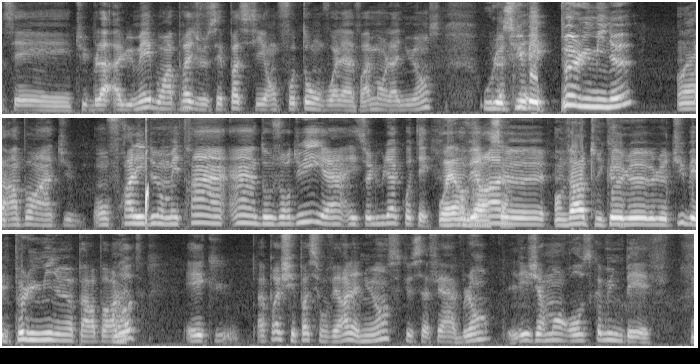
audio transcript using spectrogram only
ces tubes-là allumés. Bon après, je sais pas si en photo on voit la- vraiment la nuance, où le Parce tube que- est peu lumineux Ouais, par rapport à un tube. On fera les deux, on mettra un, un d'aujourd'hui et celui-là à côté. ouais on, on, verra, le, On verra le truc. que le, le tube est peu lumineux par rapport à Ouais. l'autre. Et que, après, je sais pas si on verra la nuance, que ça fait un blanc légèrement rose comme une BF. Mm.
